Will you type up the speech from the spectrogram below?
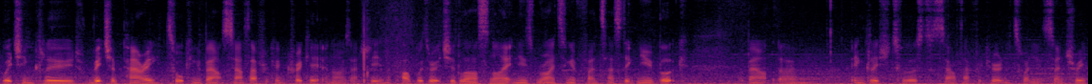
which include Richard Parry talking about South African cricket. And I was actually in the pub with Richard last night, and he's writing a fantastic new book about um, English tours to South Africa in the 20th century.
